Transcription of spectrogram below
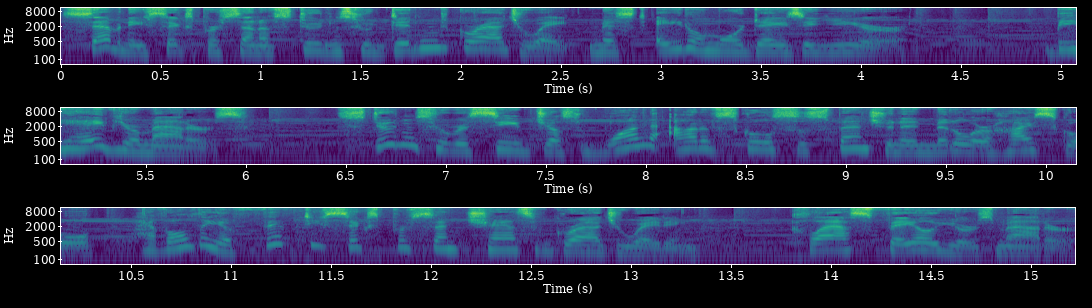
76% of students who didn't graduate missed eight or more days a year. Behavior matters. Students who received just one out of school suspension in middle or high school have only a 56% chance of graduating. Class failures matter.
